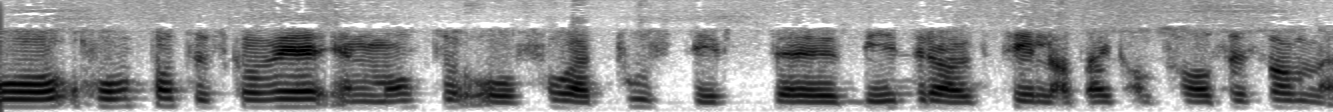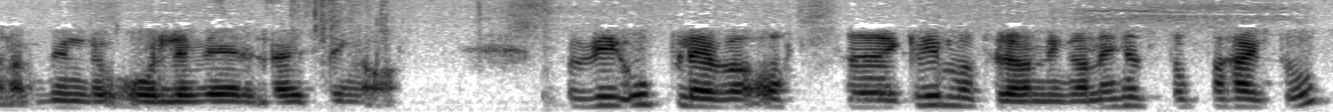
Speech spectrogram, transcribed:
Og håper at det skal være en måte å få et positivt eh, bidrag til at de kan ta seg sammen og begynne å levere løsninger. Vi opplever at klimaforhandlingene har stoppa helt opp.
